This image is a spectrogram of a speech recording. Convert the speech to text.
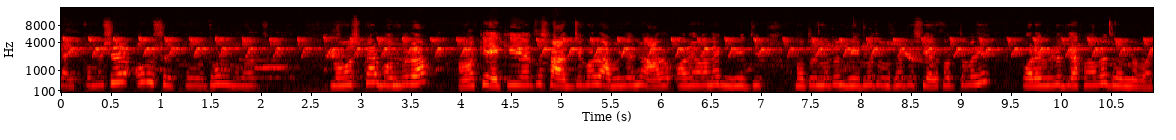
লাইক কমেন্ট শেয়ার অবশ্যই করো। ধন্যবাদ। নমস্কার বন্ধুরা, আমাকে একই যেতে সাহায্য করে। আমি যেন আরও অনেক অনেক ভিডিও, নতুন নতুন ভিডিও তোমার সাথে শেয়ার করতে পারি। পরের ভিডিও দেখা হবে। ধন্যবাদ।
